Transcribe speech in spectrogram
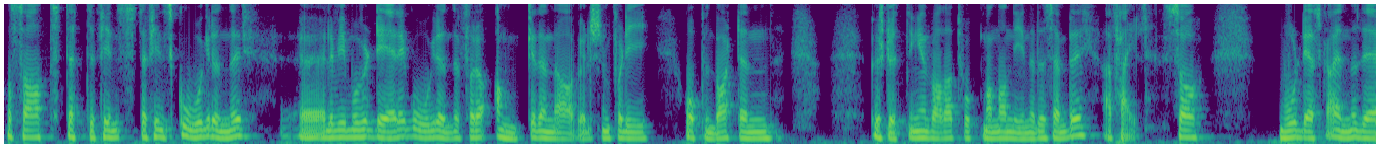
og sa at finnes, det fins gode grunner, eh, eller vi må vurdere gode grunner for å anke denne avgjørelsen, fordi åpenbart den beslutningen hva da tok man mandag 9.12., er feil. Så hvor det skal ende, det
